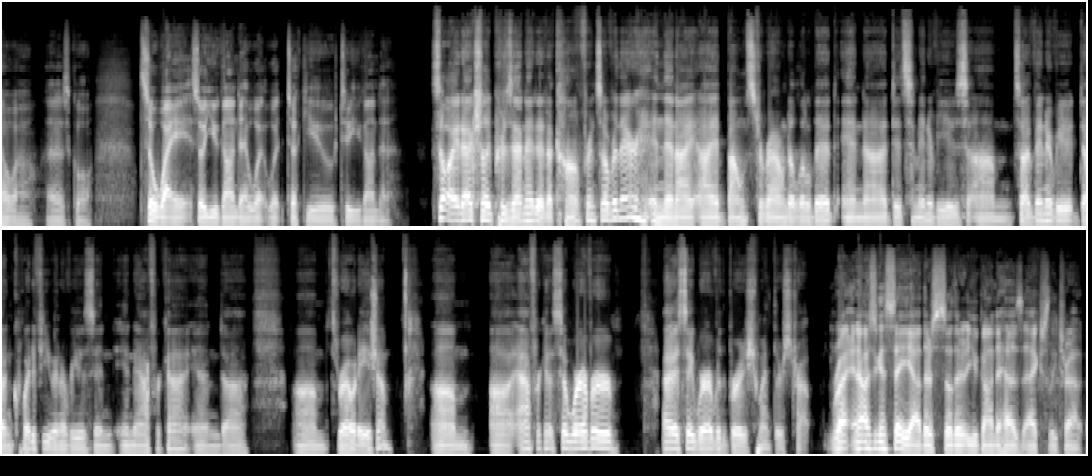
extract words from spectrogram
Oh wow, that is cool. So why? So Uganda. What what took you to Uganda? So I had actually presented at a conference over there, and then I, I bounced around a little bit and uh, did some interviews. Um, so I've interviewed, done quite a few interviews in in Africa and uh, um, throughout Asia. Um, uh, Africa. So wherever I would say wherever the British went, there's trout. Right, and I was gonna say, yeah, there's so there Uganda has actually trout.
